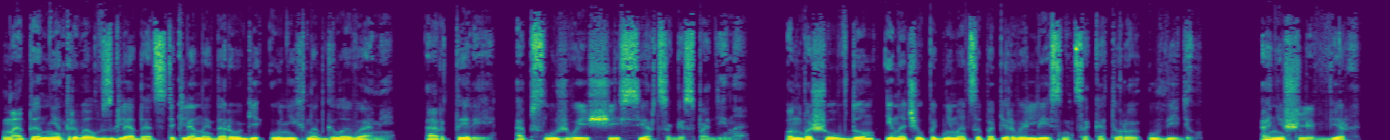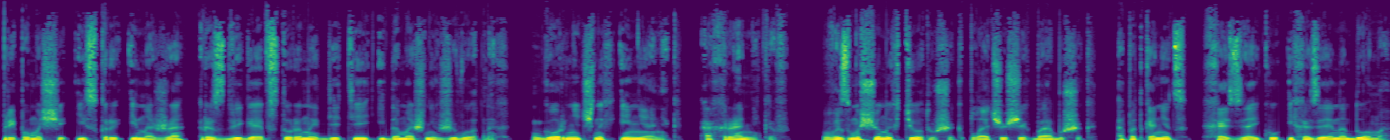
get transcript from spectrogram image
Натан не отрывал взгляда от стеклянной дороги у них над головами, артерии, обслуживающие сердце господина. Он вошел в дом и начал подниматься по первой лестнице, которую увидел. Они шли вверх при помощи искры и ножа, раздвигая в стороны детей и домашних животных, горничных и нянек, охранников, возмущенных тетушек, плачущих бабушек, а под конец хозяйку и хозяина дома,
